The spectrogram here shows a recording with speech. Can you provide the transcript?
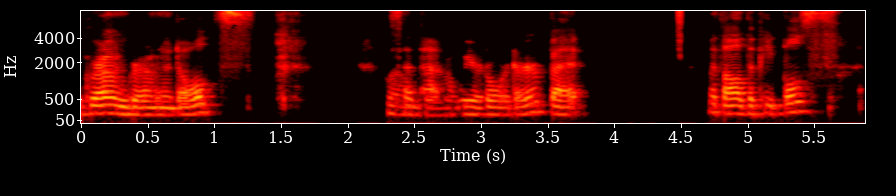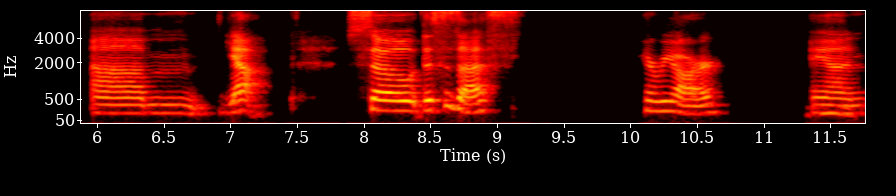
grown grown adults. Said that in a weird order, but with all the peoples. Um, yeah. So this is us. Here we are. And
